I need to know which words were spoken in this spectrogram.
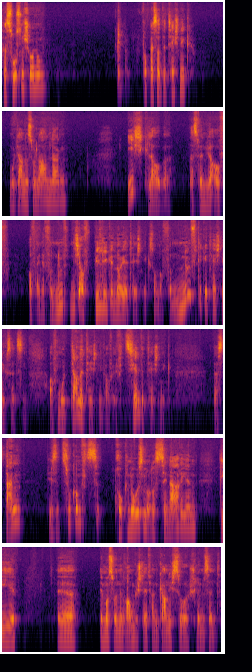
Ressourcenschonung, verbesserte Technik, moderne Solaranlagen. Ich glaube, dass wenn wir auf auf eine vernünftige, nicht auf billige neue Technik, sondern auf vernünftige Technik setzen, auf moderne Technik, auf effiziente Technik, dass dann diese Zukunftsprognosen oder Szenarien, die äh, immer so in den Raum gestellt werden, gar nicht so schlimm sind.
